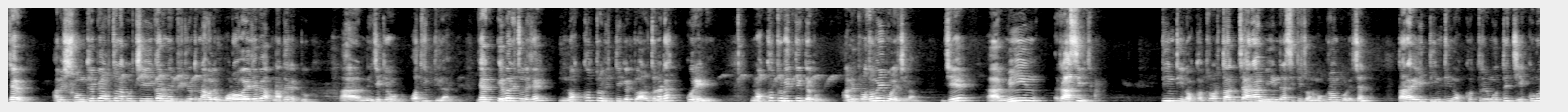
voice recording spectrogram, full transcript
যাই হোক, আমি সংক্ষেপে আলোচনা করছি, এই কারণে ভিডিওটা না হলে বড় হয়ে যাবে, আপনাদের একটু নিজেকেও অতৃপ্তি লাগবে। যাই এবারে চলে যাই নক্ষত্র ভিত্তিক একটু আলোচনাটা করে নিই। নক্ষত্র ভিত্তিক দেখুন, আমি প্রথমেই বলেছিলাম যে মীন রাশির তিনটি নক্ষত্র, অর্থাৎ যারা মীন রাশিতে জন্মগ্রহণ করেছেন, তারা এই তিনটি নক্ষত্রের মধ্যে যে কোনো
